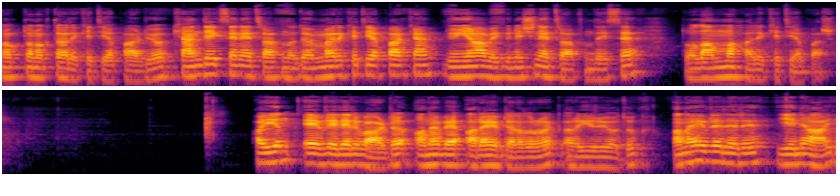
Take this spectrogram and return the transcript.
nokta nokta hareketi yapar diyor. Kendi ekseni etrafında dönme hareketi yaparken Dünya ve Güneş'in etrafında ise dolanma hareketi yapar. Ayın evreleri vardı. Ana ve ara evreler olarak ayırıyorduk. Ana evreleri yeni ay,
